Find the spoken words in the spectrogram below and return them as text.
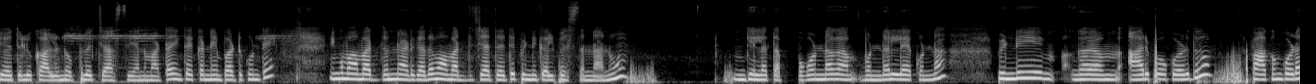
చేతులు కాళ్ళు నొప్పులు వచ్చేస్తాయి అనమాట ఇంకా ఇక్కడ నేను పట్టుకుంటే ఇంక మా మరిది ఉన్నాడు కదా మా మరిది చేత అయితే పిండి కలిపిస్తున్నాను. ఇంక ఇలా తప్పకుండా ఉండలు లేకుండా పిండి ఆరిపోకూడదు. పాకం కూడా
